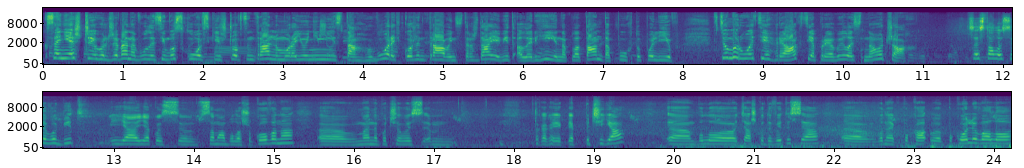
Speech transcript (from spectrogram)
Ксенія Щиголь живе на вулиці Московській, що в центральному районі міста. Говорить, кожен травень страждає від алергії на платан та пух тополів. В цьому році реакція проявилась на очах. Це сталося в обід. І Я якось е, сама була шокована. Е, В мене почалась ем, така як, печія. Е, Було тяжко дивитися, воно як поколювало,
